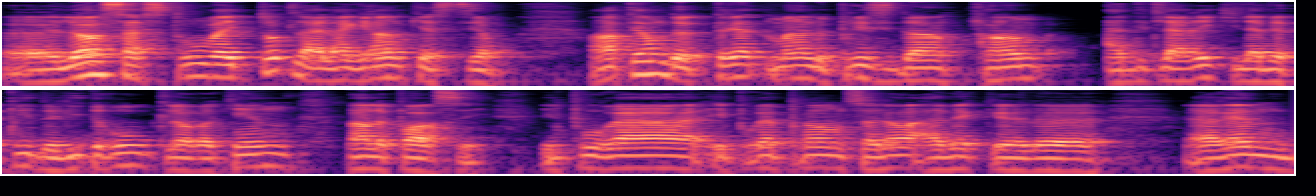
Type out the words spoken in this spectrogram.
là, ça se trouve être toute la, grande question. En termes de traitement, le président Trump a déclaré qu'il avait pris de l'hydrochloroquine dans le passé. Il pourrait, il pourrait prendre cela avec le Remdesivir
